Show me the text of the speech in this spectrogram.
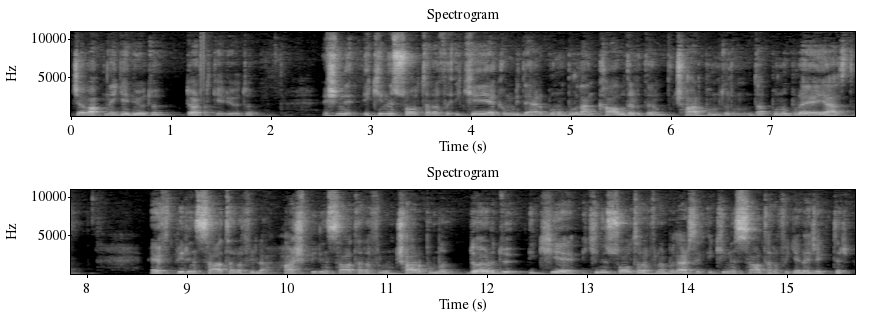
Cevap ne geliyordu? 4 geliyordu. E şimdi 2'nin sol tarafı 2'ye yakın bir değer. Bunu buradan kaldırdım çarpım durumunda. Bunu buraya yazdım. F1'in sağ tarafıyla H1'in sağ tarafının çarpımı 4'ü 2'ye 2'nin sol tarafına bölersek 2'nin sağ tarafı gelecektir.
